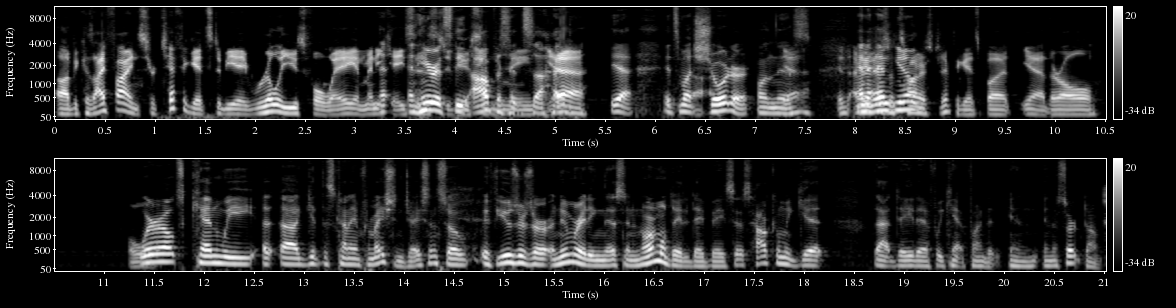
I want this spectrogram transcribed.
uh, because I find certificates to be a really useful way in many And- cases. and here it's the opposite side. Yeah, Yeah, it's much shorter on this. yeah. I And- there's and, a you ton know- of certificates, but yeah, they're all. Old. Where else can we uh, uh, get this kind of information, Jason? So if users are enumerating this in a normal day-to-day basis, how can we get that data if we can't find it in in a cert dump?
